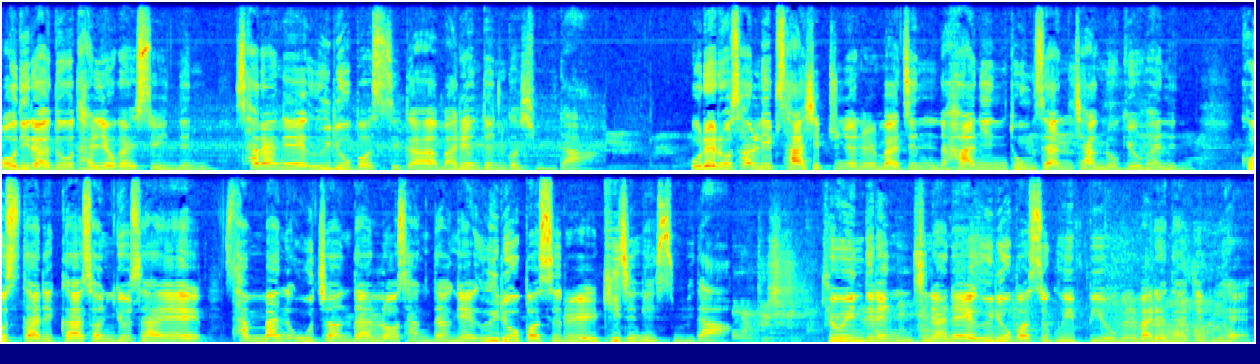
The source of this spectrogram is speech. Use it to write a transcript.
어디라도 달려갈 수 있는 사랑의 의료버스가 마련된 것입니다. 올해로 설립 40주년을 맞은 한인 동산 장로교회는 코스타리카 선교사에 3만 5천 달러 상당의 의료버스를 기증했습니다. 교인들은 지난해 의료버스 구입 비용을 마련하기 위해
